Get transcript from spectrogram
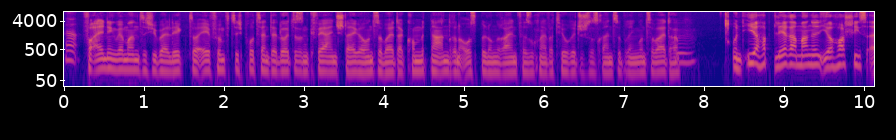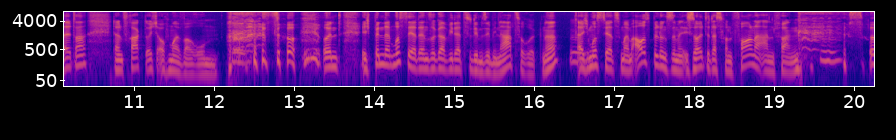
Ja. Vor allen Dingen, wenn man sich überlegt, so ey, 50 Prozent der Leute sind Quereinsteiger und so weiter, kommen mit einer anderen Ausbildung rein, versuchen einfach theoretisch das reinzubringen und so weiter. Mhm und ihr habt Lehrermangel, ihr Hoshis, Alter, dann fragt euch auch mal warum. so, und ich bin dann musste ja dann sogar wieder zu dem Seminar zurück, ne? Mhm. Also ich musste ja zu meinem Ausbildungsseminar, ich sollte das von vorne anfangen. Mhm. so.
